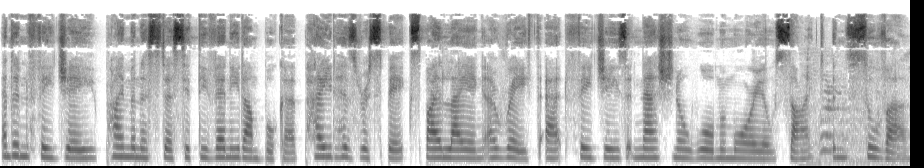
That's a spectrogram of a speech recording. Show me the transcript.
And in Fiji, Prime Minister Sitiveni Rabuka paid his respects by laying a wreath at Fiji's National War Memorial site in Suva.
